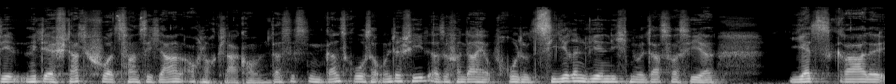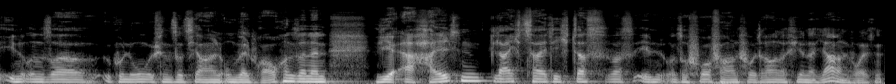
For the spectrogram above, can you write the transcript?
mit der Stadt vor 20 Jahren auch noch klarkommen. Das ist ein ganz großer Unterschied. Also von daher produzieren wir nicht nur das, was wir jetzt gerade in unserer ökonomischen, sozialen Umwelt brauchen, sondern wir erhalten gleichzeitig das, was eben unsere Vorfahren vor 300, 400 Jahren wollten.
